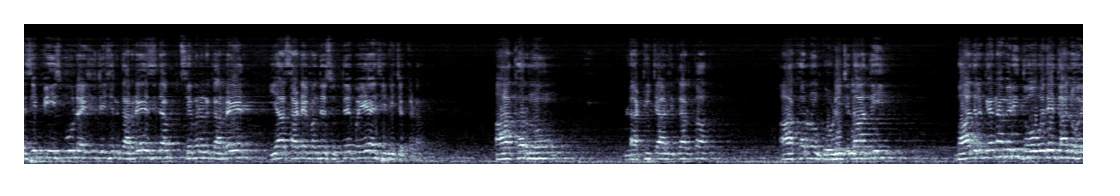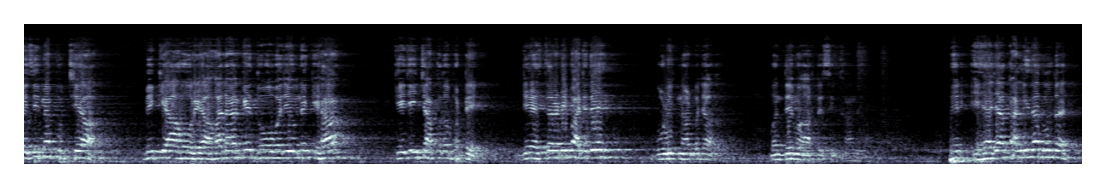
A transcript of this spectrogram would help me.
ਅਸੀਂ ਪੀਸਫੁਲ ਐਜੀਟੇਸ਼ਨ ਕਰ ਰਹੇ, ਅਸੀਂ ਤਾਂ ਸਿਮਰਨ ਕਰ ਰਹੇ। ਜਾਂ ਸਾਡੇ ਬੰਦੇ ਸੁੱਤੇ ਪਏ ਆ, ਅਸੀਂ ਨਹੀਂ ਚੱਕਣਾ। ਆਖਰ ਨੂੰ ਲਾਠੀ ਚਾਰਜ ਕਰਤਾ। ਆਖਰ ਨੂੰ ਗੋਲੀ ਚਲਾਤੀ। ਬਾਦਲ ਕਹਿੰਦਾ, ਮੇਰੀ 2 ਵਜੇ ਗੱਲ ਹੋਈ ਸੀ, ਮੈਂ ਪੁੱਛਿਆ ਵੀ ਕੀ ਹੋ ਰਿਹਾ? ਹਾਲਾਂਕਿ 2 ਵਜੇ ਉਹਨੇ ਕਿਹਾ ਕਿ ਜੀ, ਚੱਕ ਦੋ ਫੱਟੇ। ਜੇ ਇਸ ਤਰ੍ਹਾਂ ਨਹੀਂ ਭੱਜਦੇ, ਗੋਲੀ ਨਾਲ ਭਜਾ ਦੋ। ਬੰਦੇ ਮਾਰਤੇ ਸਿੱਖਾਂ ਦੇ। ਫਿਰ ਇਹ ਜਿਹਾ ਅਕਾਲੀ ਦਲ ਹੁੰਦਾ ਹੈ।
